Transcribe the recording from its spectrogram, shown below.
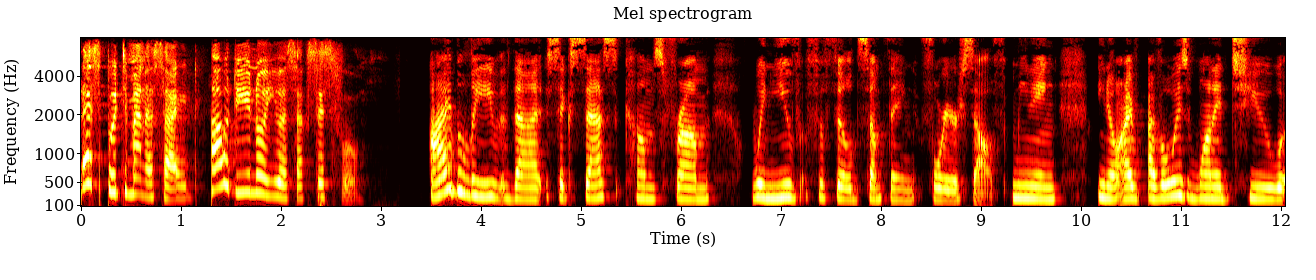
Let's put man aside. How do you know you are successful? I believe that success comes from when you've fulfilled something for yourself meaning you know i've i've always wanted to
